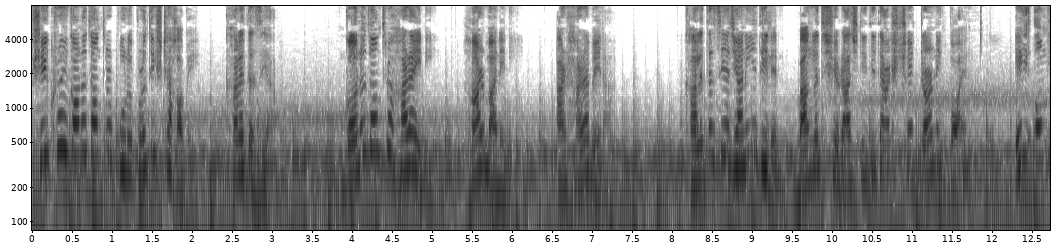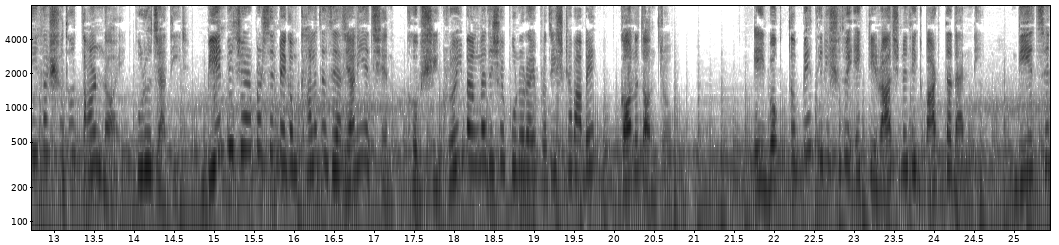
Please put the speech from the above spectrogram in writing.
শীঘ্রই গণতন্ত্র পুনঃপ্রতিষ্ঠা হবে, খালেদা জিয়া। গণতন্ত্র হারায়নি, হার মানেনি, আর হারাবে না। খালেদা জিয়া জানিয়ে দিলেন, বাংলাদেশের রাজনীতিতে আসছে টার্নিং পয়েন্ট। এই অঙ্গীকার শুধু তার নয়, পুরো জাতির। বিএনপি চেয়ারপারসন বেগম খালেদা জিয়া জানিয়েছেন, খুব শীঘ্রই বাংলাদেশে পুনরায় প্রতিষ্ঠা পাবে গণতন্ত্র। এই বক্তব্যে তিনি শুধু একটি রাজনৈতিক বার্তা দেননি, দিয়েছেন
